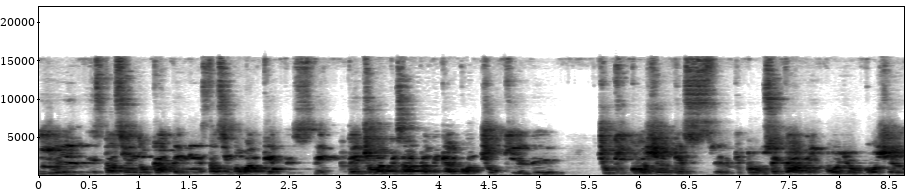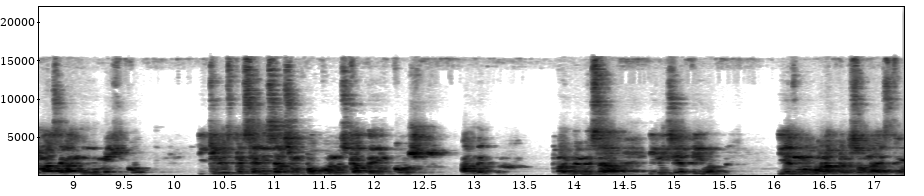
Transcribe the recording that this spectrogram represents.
Y él está haciendo catering, está haciendo banquetes. De, hecho, va a empezar a platicar con Chucky, el de Chucky Kosher, que es el que produce carne y pollo kosher más grande de México, y quiere especializarse un poco en los catering kosher. Anden, anden esa iniciativa. Y es muy buena persona este.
